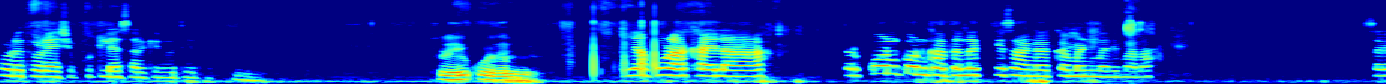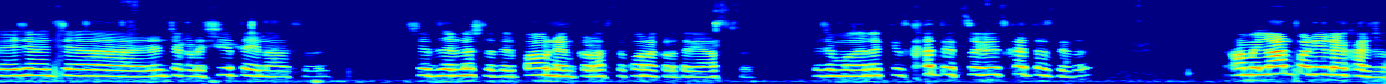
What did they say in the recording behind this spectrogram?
थोडे थोडे असे फुटल्यासारखे होते थोडं या पोळा खायला. तर कोण कोण खातं नक्की सांगा कमेंटमध्ये मला. सगळे ज्यांच्या ज्यांच्याकडे शेत आहे ना असं शेत जर नसलं तरी पाहुण्यांकडं असतं कोणाकडं तरी असतं. त्याच्यामुळे नक्कीच खातात सगळेच खात असतात. आम्ही लहानपणी लय खायचो.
